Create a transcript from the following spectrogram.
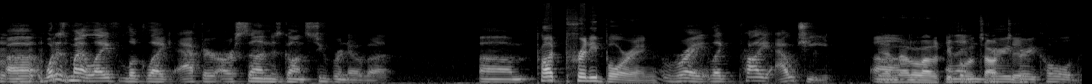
uh, what does my life look like after our sun has gone supernova? Um, Probably pretty boring. right, like probably ouchy. Yeah, not Um, a lot of people to talk very, to. Very cold.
